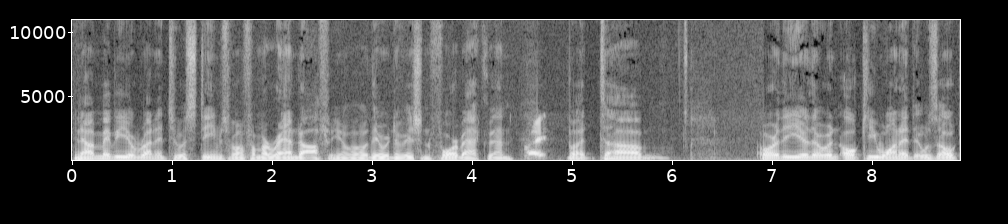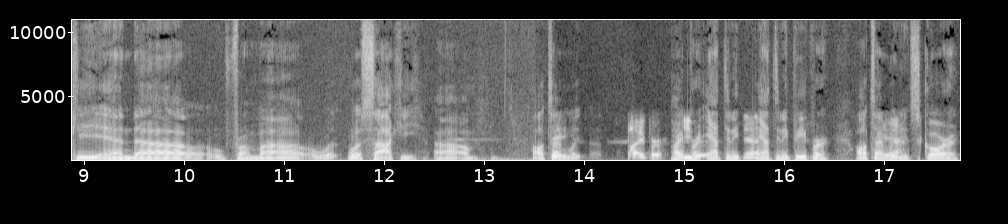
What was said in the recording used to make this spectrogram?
You know, maybe you'll run into a Steamsman from a Randolph. You know, they were Division four back then, Right. but. Um, or the year that when Oki won it, it was Oki and uh, from uh, Wasaki, um, all-time Hey, lead- Pieper. Pieper. Anthony Yeah. Anthony Pieper, all-time Yeah. leading scorer.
